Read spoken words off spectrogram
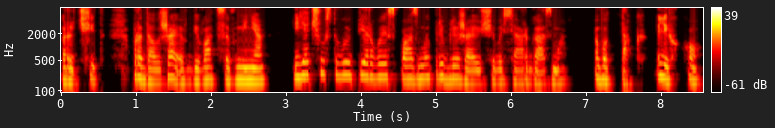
Рычит, продолжая вбиваться в меня, и я чувствую первые спазмы приближающегося оргазма. Вот так, легко,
